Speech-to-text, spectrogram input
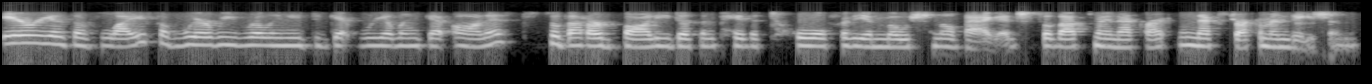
areas of life of where we really need to get real and get honest so that our body doesn't pay the toll for the emotional baggage. So that's my next recommendation.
